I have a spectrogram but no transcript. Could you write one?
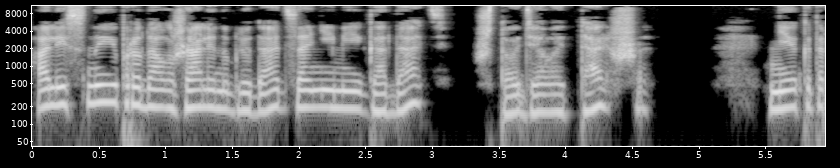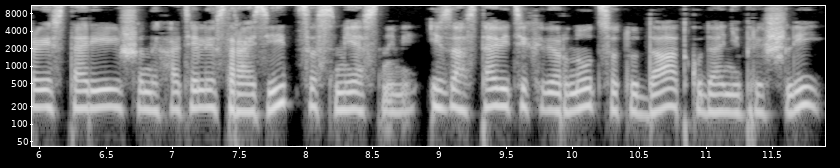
а лесные продолжали наблюдать за ними и гадать, что делать дальше. Некоторые старейшины хотели сразиться с местными и заставить их вернуться туда, откуда они пришли.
